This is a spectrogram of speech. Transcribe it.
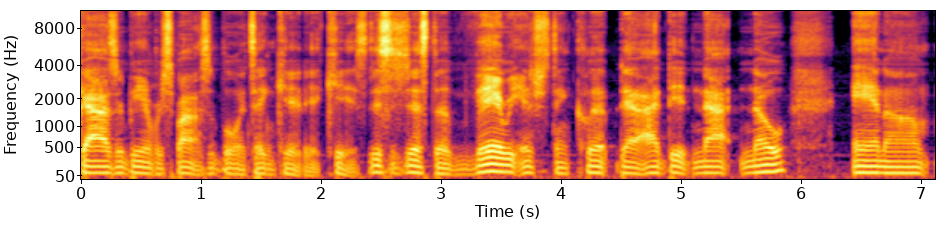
guys are being responsible and taking care of their kids. This is just a very interesting clip that i did not know. And um,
